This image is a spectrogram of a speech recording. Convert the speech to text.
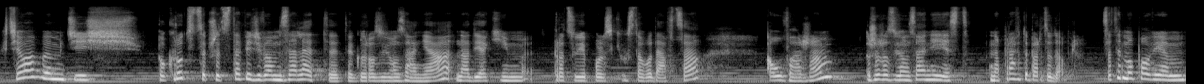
Chciałabym dziś pokrótce przedstawić Wam zalety tego rozwiązania, nad jakim pracuje polski ustawodawca, a uważam, że rozwiązanie jest naprawdę bardzo dobre. Zatem opowiem,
